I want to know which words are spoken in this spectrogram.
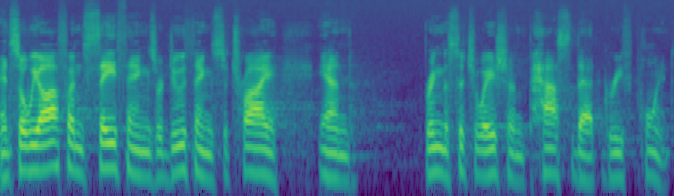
And so we often say things or do things to try and bring the situation past that grief point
